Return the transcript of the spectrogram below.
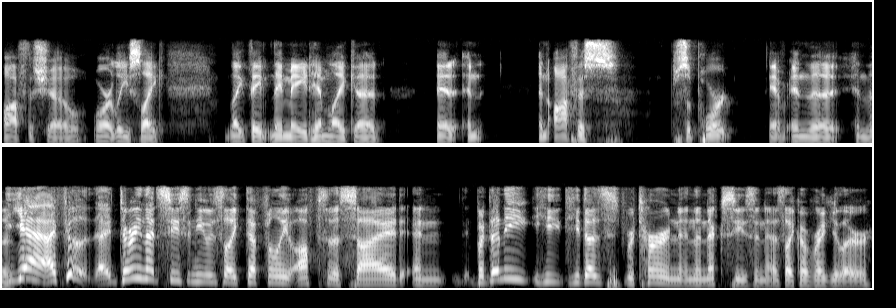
off the show, or at least like like they they made him like a, a an an office support in the in the Yeah, I feel uh, during that season he was like definitely off to the side, and but then he he he does return in the next season as like a regular.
